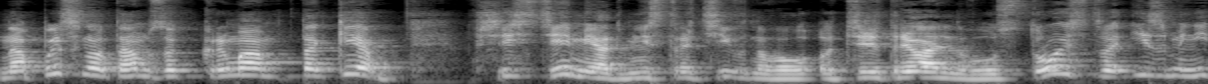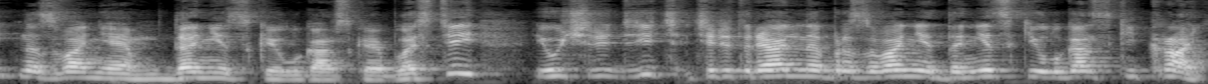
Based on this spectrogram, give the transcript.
Написано там, зокрема, таке. В системе административного э, территориального устройства изменить название Донецкой и Луганской областей и учредить территориальное образование Донецкий и Луганский край.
